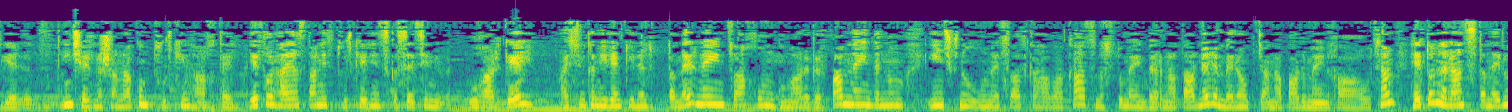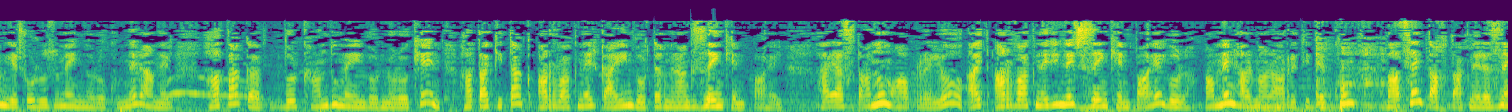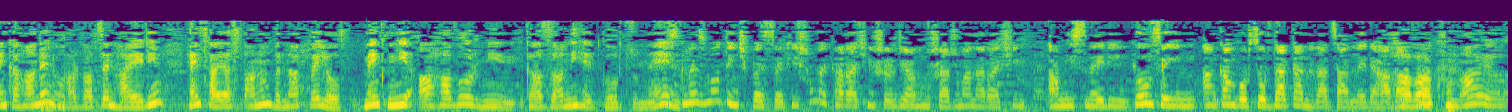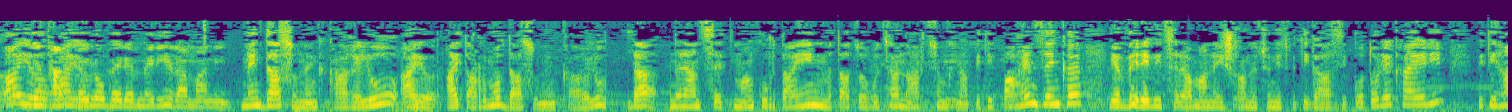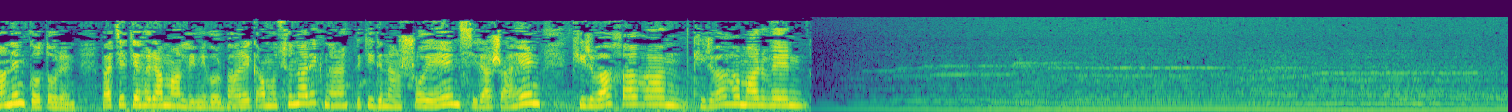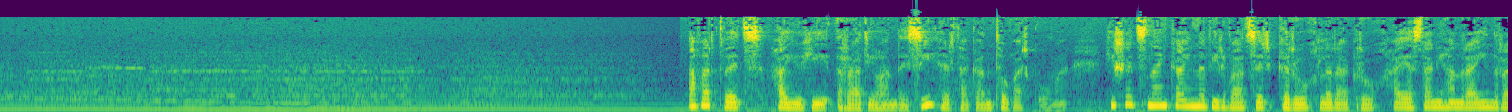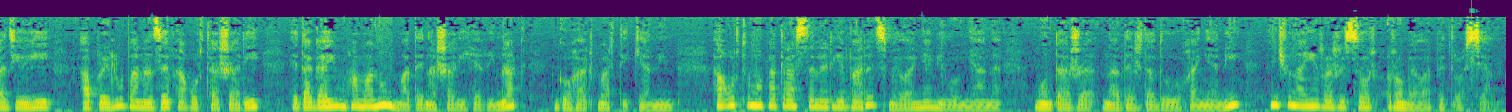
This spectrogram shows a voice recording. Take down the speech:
ինչ էր նշանակում Թուրքին հաղթել։ Երբ որ Հայաստանից թուրքերին սկսեցին ուղարկել, այսինքն իրենք իրենց տներն էին ծախում, գումարը գրպանն էին դնում, ինչքն ու ունեցվածքը հավաքած, նստում էին բեռնատարները, մերոնք ճանապարհում էին խաղաղությամբ, հետո նրանց տներում երբ որ ուզում էին նորոգումներ անել, հատակը, որ քանդում էին, որ նորոգեն, հատակի տակ արվակներ կային, որտեղ նրանք զենք են պահել։ Հայաստանում ապրելով այդ արվակների մեջ զենք են պահել, որ ամեն հարմար առիթի դեպքում բացեն տախտակները, զենքը հանեն ու հարվածեն հայերին, հենց Հայաստանում բնակվելով։ Մենք մի ահավոր մի գազանի հետ գործ ունենք։ Իսկ մեզ մոտ ինչպես էր։ Հիշում եք առաջին շրջանում շարժման առաջին ամիսներին ոնց էին անգամ որսորդական հրացանները հավաքում։ Այո, այո, այո, վերևների հրամանին։ Մենք դաս ունենք քաղելու, այո, այդ առումով դաս ունենք քաղելու։ Դա նրանց այդ մանկուրտային մտածողության արդյունքն է։ Պիտի պահեն զենքը եւ վերևից հրամանը իշխանությունից պիտի գա ասի կոտորեք հայերին, պիտի հանեն կոտորեն։ Բայց եթե հրաման լինի, որ բարեկամություն արեք, նրանք պիտի գնան շոյեն, սիրաշահեն, քիրվա խաղան, քիրվա համարվեն, ավարտվեց հայուհի ռադիոհանդեսի հերթական թողարկումը։ Հիշեցնենք այն նվիրված էր գրող լրագրող Հայաստանի հանրային ռադիոյի ապրելու բանաձև հաղորդաշարի հետագայում համանուն մատենաշարի հեղինակ Գոհար Մարտիկյանին։ Հաղորդումը պատրաստել էր եւ արեց Մելանիա Միլոնյանը, մոնտաժը Նադեժդա Դոլուխանյանի, հնչյունային ռեժիսոր Ռոմելա Պետրոսյան։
